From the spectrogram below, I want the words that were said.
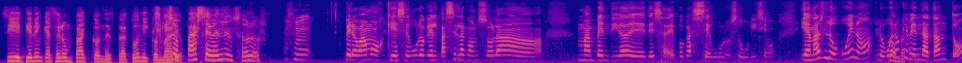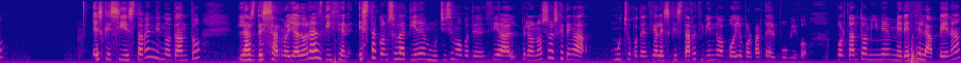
Sí, tienen que hacer un pack con Splatoon y con es que Mario. esos packs se venden solos. Pero vamos, que seguro que va a ser la consola más vendida de, de esa época, seguro, segurísimo. Y además lo bueno, lo bueno que venda tanto, es que si está vendiendo tanto, las desarrolladoras dicen, esta consola tiene muchísimo potencial, pero no solo es que tenga mucho potencial, es que está recibiendo apoyo por parte del público. Por tanto, a mí me merece la pena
